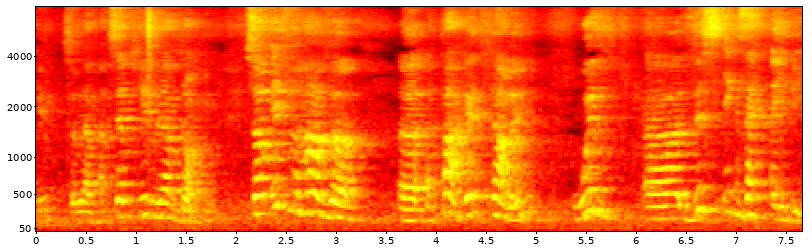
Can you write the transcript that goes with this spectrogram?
Okay, so we have accept here, we have dropping. So if you have uh, uh, a packet coming with uh, this exact IP,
